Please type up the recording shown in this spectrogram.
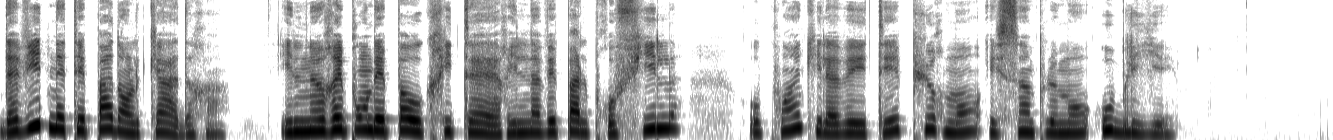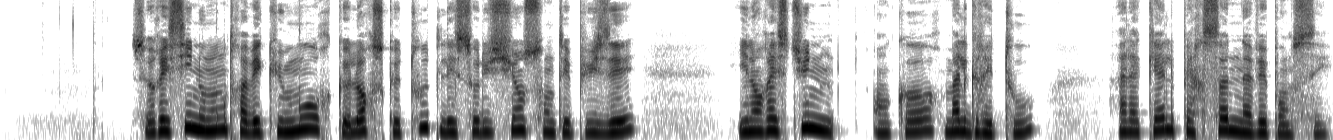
David n'était pas dans le cadre. Il ne répondait pas aux critères, il n'avait pas le profil, au point qu'il avait été purement et simplement oublié. Ce récit nous montre avec humour que lorsque toutes les solutions sont épuisées, il en reste une encore, malgré tout, à laquelle personne n'avait pensé.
